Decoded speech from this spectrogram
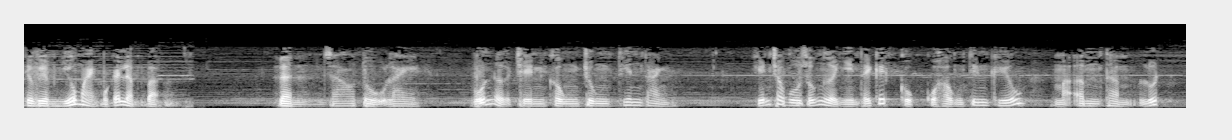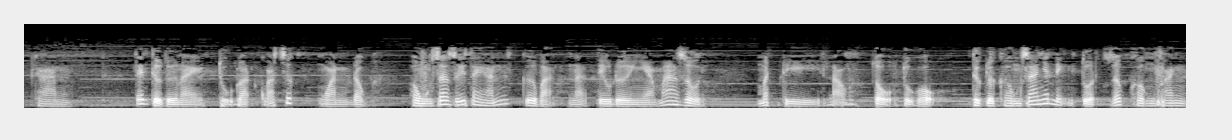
tiêu viêm nhíu mày một cái lẩm bẩm. Lần giao thủ này vốn ở trên không trung thiên thành, khiến cho vô số người nhìn thấy kết cục của hồng thiên khiếu mà âm thầm luốt khan. Tên tiểu tử này thủ đoạn quá sức, ngoan độc, hồng ra dưới tay hắn cơ bản là tiêu đời nhà ma rồi. Mất đi lão tổ thủ hộ, thực lực hồng gia nhất định tuột dốc không phanh.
